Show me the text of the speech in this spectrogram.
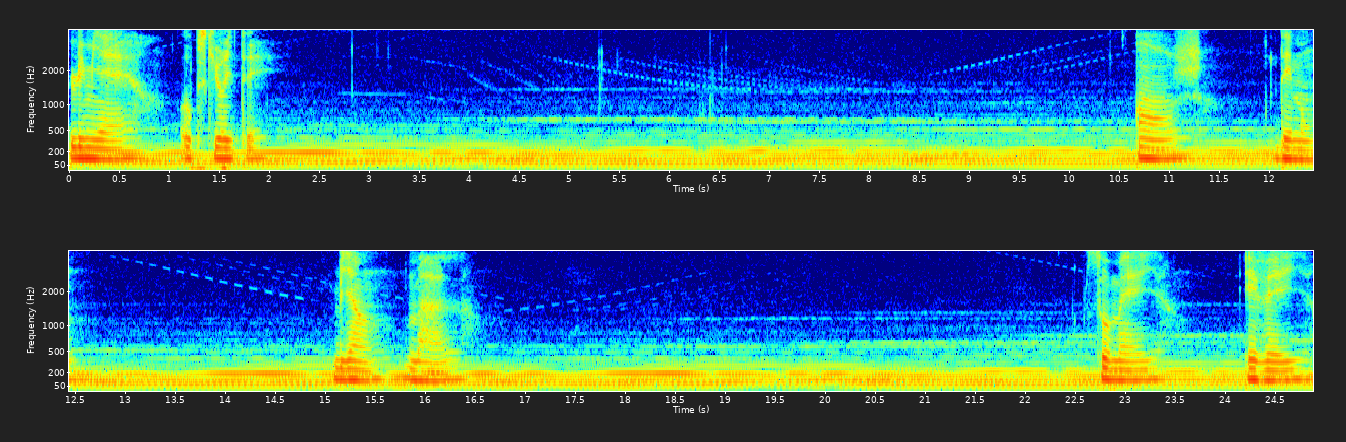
lumière, obscurité. Ange, démon, bien, mal. Sommeil, éveil.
